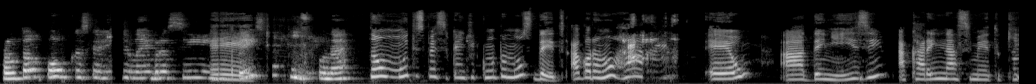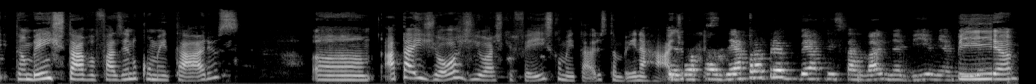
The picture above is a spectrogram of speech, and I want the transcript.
são tão poucas que a gente lembra assim, é. bem específico, né? São muito específicas, a gente conta nos dedos. Agora, no rádio, eu, a Denise, a Karen Nascimento, que também estava fazendo comentários, A Thaís Jorge, eu acho que fez comentários também na rádio. Chegou a fazer a própria Beatriz Carvalho, né? Bia, minha Bia. Bia.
